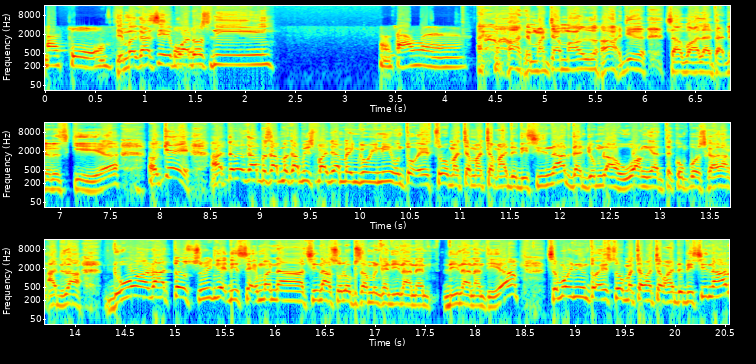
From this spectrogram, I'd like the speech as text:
Okey. Terima kasih Puan Rosni. Sama-sama. Dia macam marah je. Sabarlah tak ada rezeki ya. Okey uh, Teruskan bersama kami sepanjang minggu ini Untuk Astro macam-macam ada di Sinar Dan jumlah wang yang terkumpul sekarang adalah RM200 di segmen uh, Sinar Solo bersama dengan Dina, Dina nanti ya. Semua ini untuk Astro macam-macam ada di Sinar.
